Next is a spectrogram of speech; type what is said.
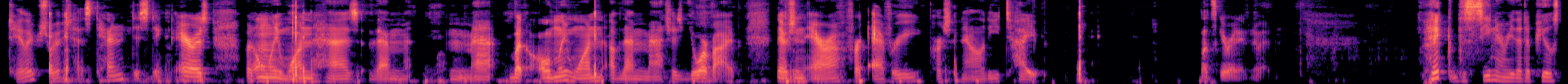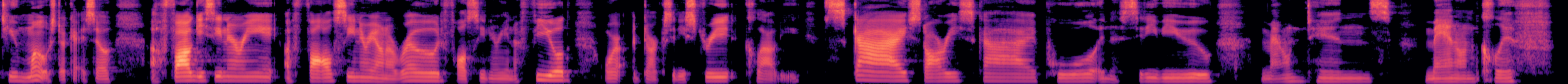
Taylor Swift has 10 distinct eras, but only one has them ma- but only one of them matches your vibe. There's an era for every personality type. Let's get right into it. Pick the scenery that appeals to you most. Okay, so a foggy scenery, a fall scenery on a road, fall scenery in a field, or a dark city street, cloudy sky, starry sky, pool in a city view, mountains, man on cliff,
